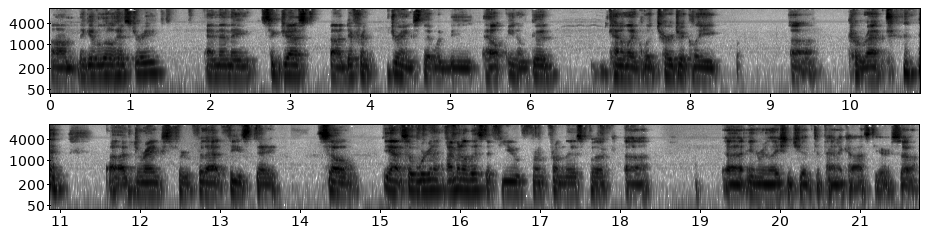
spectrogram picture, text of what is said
Um, they give a little history, and then they suggest uh, different drinks that would be help, you know, good, kind of like liturgically uh, correct uh, drinks for for that feast day. So yeah, so we're gonna I'm gonna list a few from from this book uh, uh, in relationship to Pentecost here. So.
